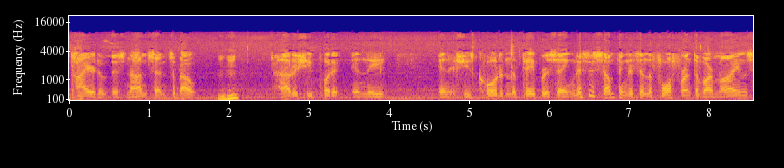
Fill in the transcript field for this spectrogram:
tired of this nonsense about Mhm. how does she put it in the. And she's quoted in the paper saying, "This is something that's in the forefront of our minds,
